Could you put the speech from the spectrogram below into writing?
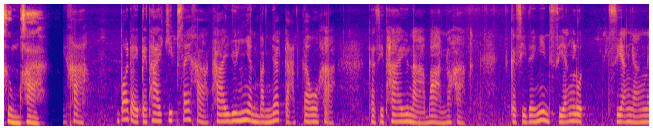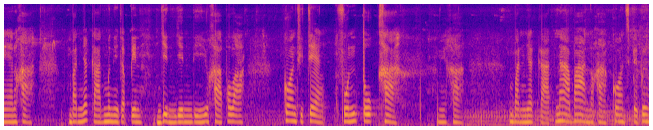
ครึ้มค่ะนี่ค่ะบ่ได้ไปถ่ายคลิปใส่ค่ะถ่ายอยู่เฮียนบรรยากาศเก่าค่ะก็สิถ่ายอยู่หน้าบ้านเนาะค่ะ ก็สิได้ยินเสียงรถเสียงหยังแน่เนาะค่ะ บรรยากาศมื้อนี้ก็เป็นเย็นเย็นดีอยู่ค่ะ เพราะว่าก่อนสิแจ้งฝนตกค่ะ นี่ค่ะ บรรยากาศหน้าบ้านเนาะค่ะก่อนสิไปเบิ่ง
